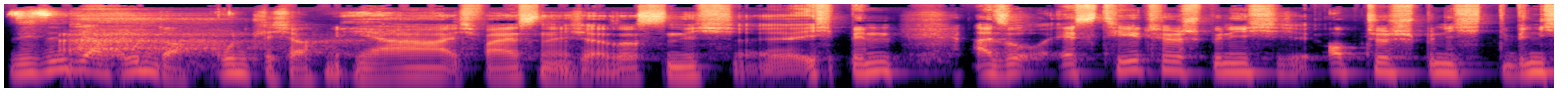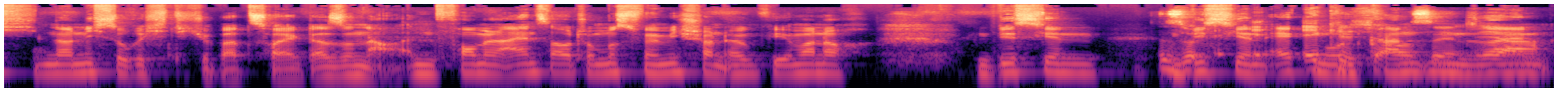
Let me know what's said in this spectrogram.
Sie sind ja runder, rundlicher. Ja, ich weiß nicht. Also es ist nicht. äh, Ich bin also ästhetisch bin ich, optisch bin ich bin ich noch nicht so richtig überzeugt. Also ein, Formel 1 Auto muss für mich schon irgendwie immer noch ein bisschen So bisschen Ecken und eckig Kanten aussehen, sein.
